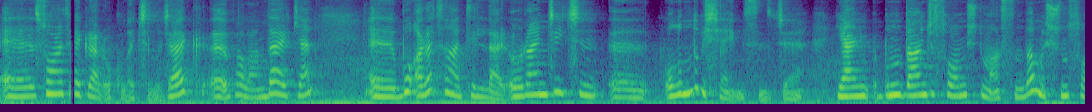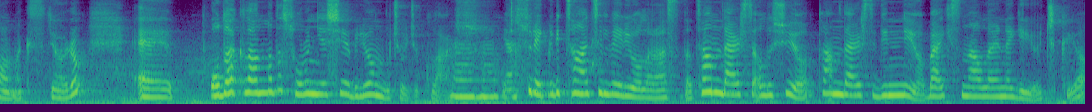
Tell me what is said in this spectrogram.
E, sonra tekrar okul açılacak e, falan derken e, bu ara tatiller öğrenci için e, olumlu bir şey mi sizce? Yani bunu daha önce sormuştum aslında ama şunu sormak istiyorum. E, odaklanmada sorun yaşayabiliyor mu bu çocuklar? Hı hı. Yani sürekli bir tatil veriyorlar aslında. Tam dersi alışıyor, tam dersi dinliyor. Belki sınavlarına giriyor, çıkıyor.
